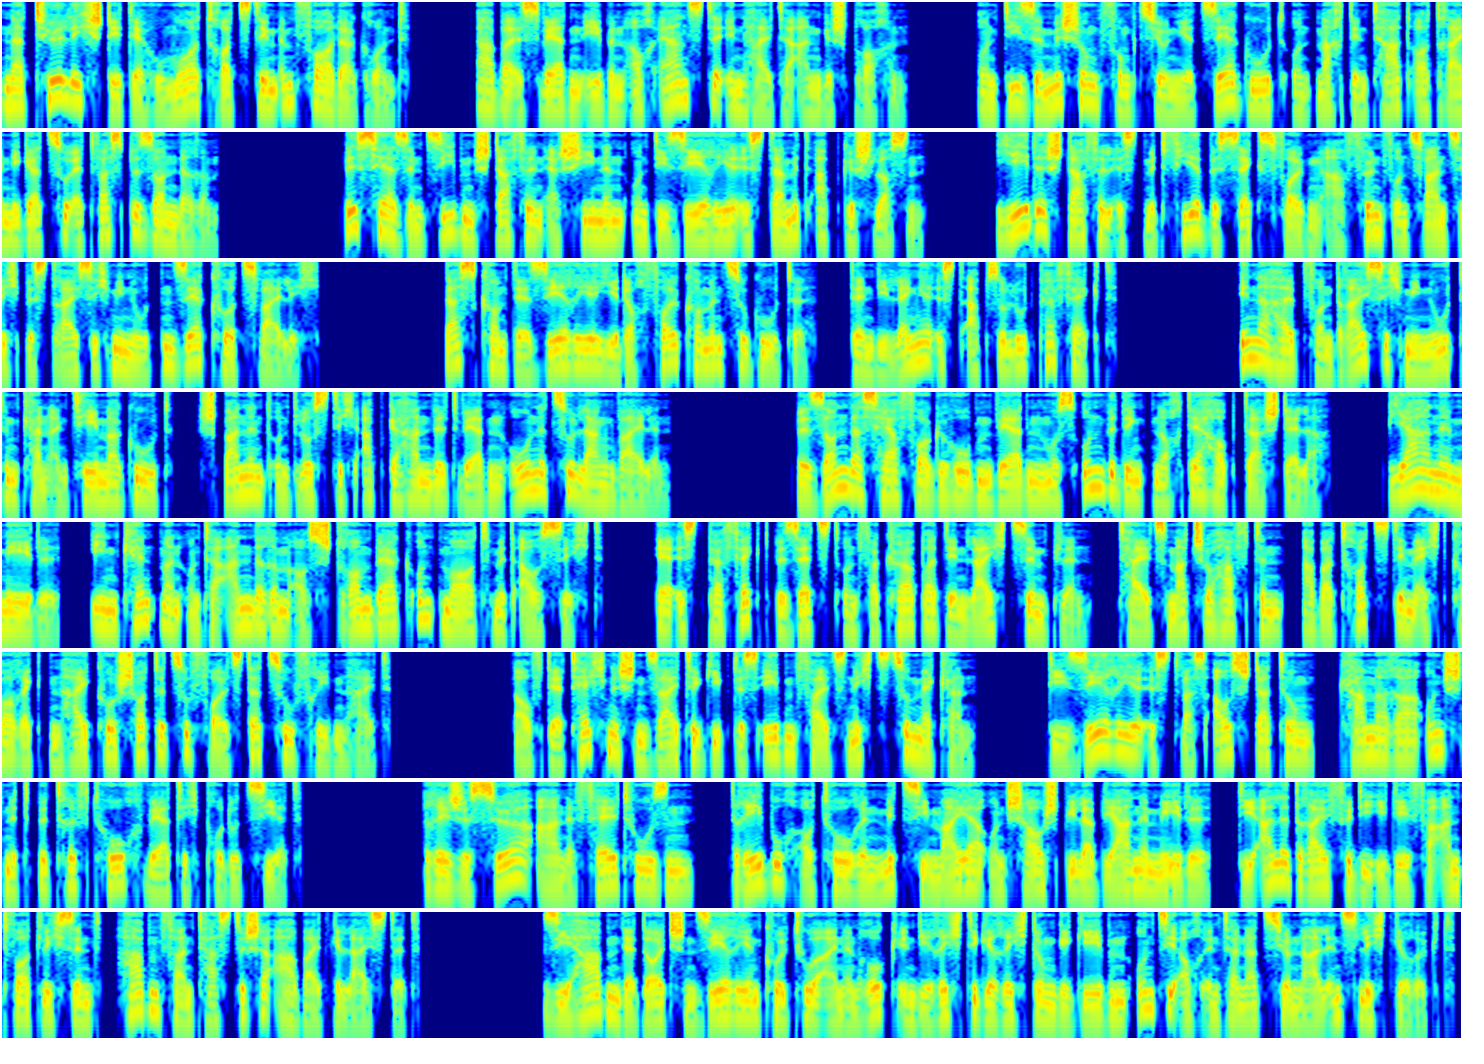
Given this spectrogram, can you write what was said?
Natürlich steht der Humor trotzdem im Vordergrund. Aber es werden eben auch ernste Inhalte angesprochen. Und diese Mischung funktioniert sehr gut und macht den Tatortreiniger zu etwas Besonderem. Bisher sind sieben Staffeln erschienen und die Serie ist damit abgeschlossen. Jede Staffel ist mit vier bis sechs Folgen a 25 bis 30 Minuten sehr kurzweilig. Das kommt der Serie jedoch vollkommen zugute, denn die Länge ist absolut perfekt. Innerhalb von 30 Minuten kann ein Thema gut, spannend und lustig abgehandelt werden, ohne zu langweilen. Besonders hervorgehoben werden muss unbedingt noch der Hauptdarsteller. Bjarne Mädel, ihn kennt man unter anderem aus Stromberg und Mord mit Aussicht. Er ist perfekt besetzt und verkörpert den leicht simplen, teils machohaften, aber trotzdem echt korrekten Heiko Schotte zu vollster Zufriedenheit. Auf der technischen Seite gibt es ebenfalls nichts zu meckern. Die Serie ist was Ausstattung, Kamera und Schnitt betrifft hochwertig produziert. Regisseur Arne Feldhusen, Drehbuchautorin Mitzi Meyer und Schauspieler Bjarne Mädel, die alle drei für die Idee verantwortlich sind, haben fantastische Arbeit geleistet. Sie haben der deutschen Serienkultur einen Ruck in die richtige Richtung gegeben und sie auch international ins Licht gerückt.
